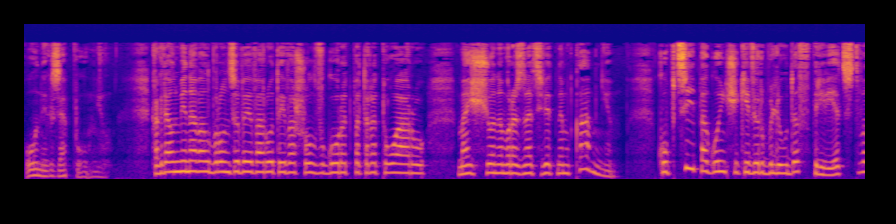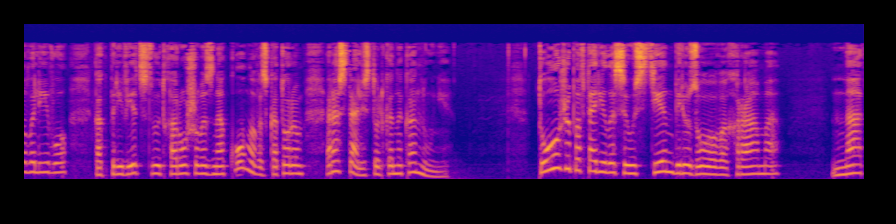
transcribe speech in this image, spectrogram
он их запомнил. Когда он миновал бронзовые ворота и вошел в город по тротуару, мощенному разноцветным камнем, купцы и погонщики верблюдов приветствовали его, как приветствуют хорошего знакомого, с которым расстались только накануне тоже повторилось и у стен бирюзового храма над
